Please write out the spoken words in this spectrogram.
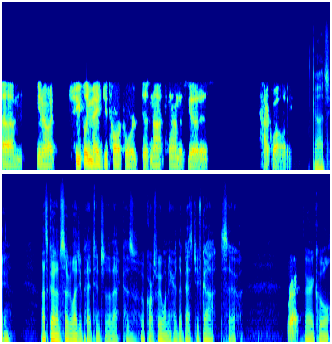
um you know a cheaply made guitar cord does not sound as good as high quality. Got you. That's good. I'm so glad you paid attention to that because, of course, we want to hear the best you've got. So, right. Very cool.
